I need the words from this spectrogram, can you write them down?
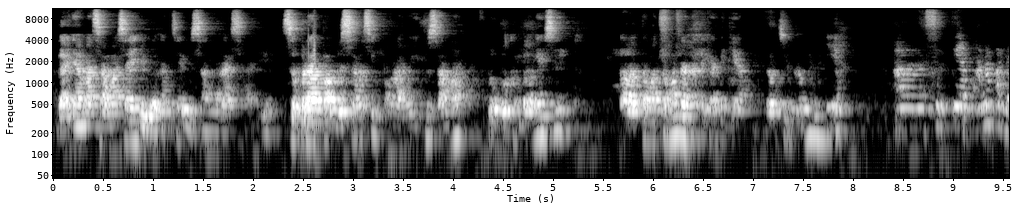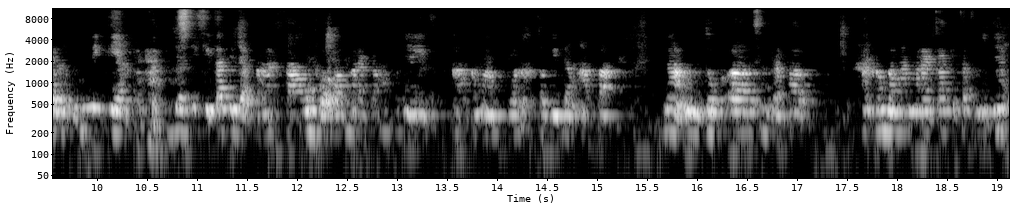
gak nyaman sama saya juga kan saya bisa ngerasain. Seberapa besar sih pengaruh itu sama tumbuh kembangnya sih eh, teman-teman dan adik-adik yang Down syndrome ini? Eh, setiap anak adalah unik ya. Jadi kita tidak pernah tahu bahwa mereka mempunyai uh, kemampuan atau bidang apa. Nah untuk uh, seberapa perkembangan mereka kita tentunya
